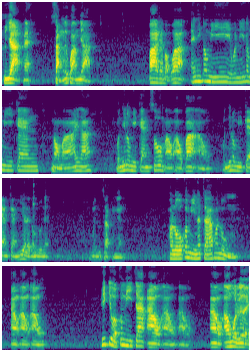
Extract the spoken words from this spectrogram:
คืออยากไงสั่งด้วยความอยาก ป้าแกบอกว่าไอ้นี่ก็มีวันนี้เรามีแกงหน่อไม้นะวันนี้เรามีแกงส้มเอาเอาป้าเอา วันนี้เรามีแกงแกงที่อะไรก็ไม่รู้เนี่ย ไม่รู้จักเหมือนกันพะโล้ก็มีนะจ๊ะพ่อหนุ่ม เอาเอาเอาพริกหยวกก็มีจ้าเอาเอาเอาเอาเอาหมดเลย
